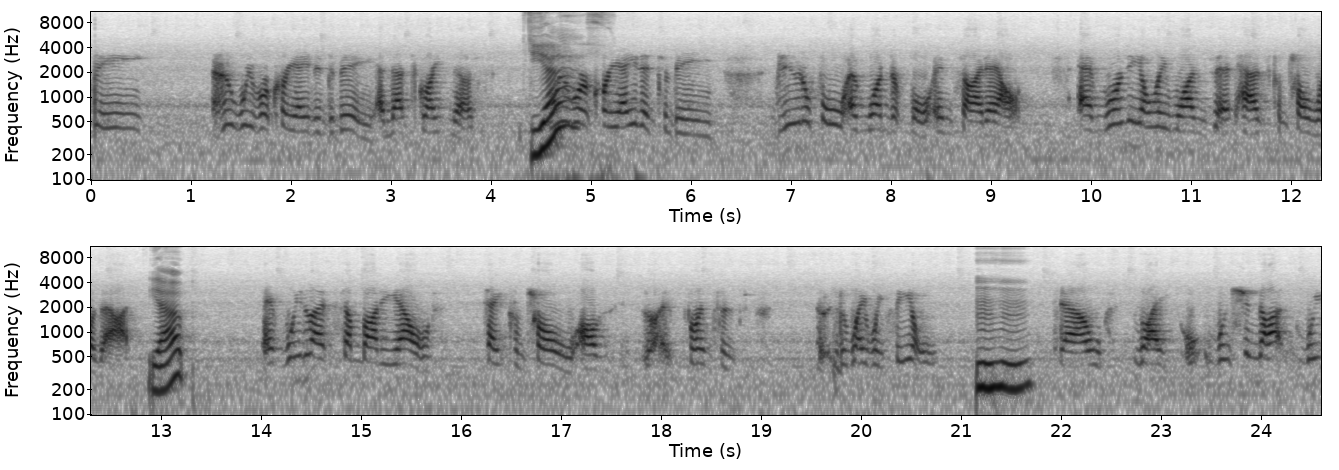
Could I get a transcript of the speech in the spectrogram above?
be who we were created to be, and that's greatness. Yes. We were created to be beautiful and wonderful inside out, and we're the only ones that has control of that. Yep. If we let somebody else take control of, for instance, the way we feel, Mm-hmm. you know, like we should not we,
